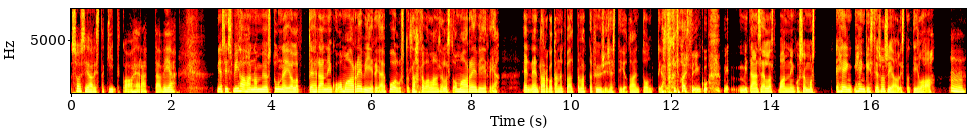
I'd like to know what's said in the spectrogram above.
sosiaalista kitkaa herättäviä. Ja siis vihahan on myös tunne, jolla tehdään niin kuin omaa reviiriä ja puolustetaan tavallaan sellaista omaa reviiriä. En, en tarkoita nyt välttämättä fyysisesti jotain tonttia tai, tai niin kuin mi- mitään sellaista, vaan niin kuin semmoista hen, henkistä ja sosiaalista tilaa Mm.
